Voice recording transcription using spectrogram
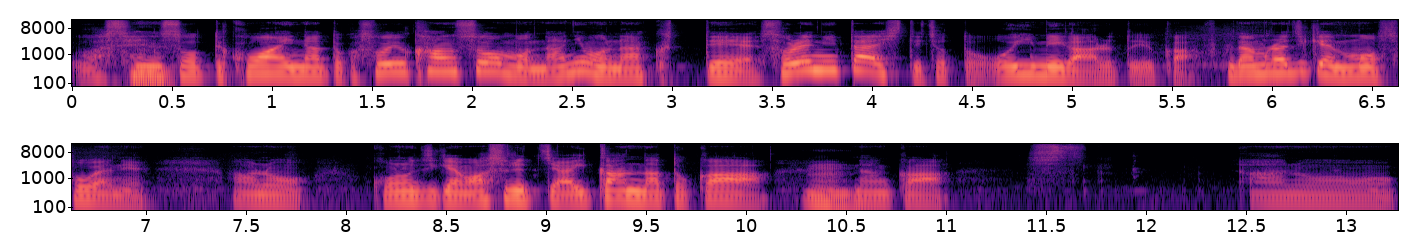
うわ戦争って怖いなとか、そういう感想も何もなくてそれに対してちょっと負い目があるというか福田村事件もそうやねん。あのこの事件忘れちゃいかんなとかうん。なんかしあの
